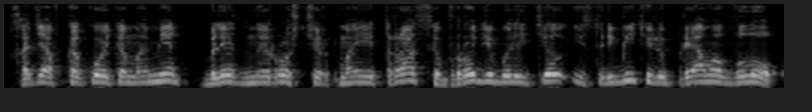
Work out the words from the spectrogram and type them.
хотя в какой-то момент бледный росчерк моей трассы вроде бы летел истребителю прямо в лоб.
